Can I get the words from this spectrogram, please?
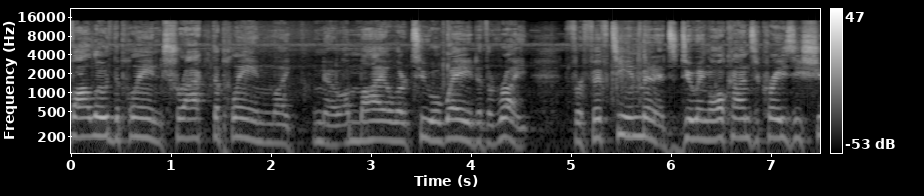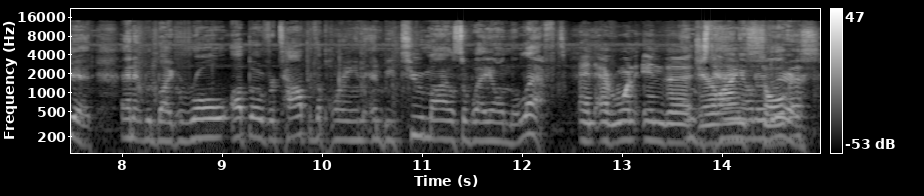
followed the plane, tracked the plane like, you know, a mile or two away to the right for 15 minutes doing all kinds of crazy shit and it would like roll up over top of the plane and be 2 miles away on the left and everyone in the and airline saw this.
